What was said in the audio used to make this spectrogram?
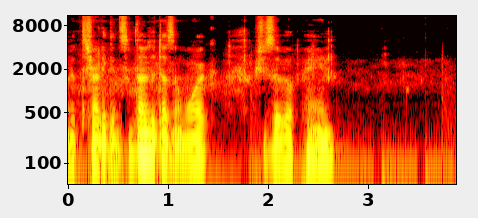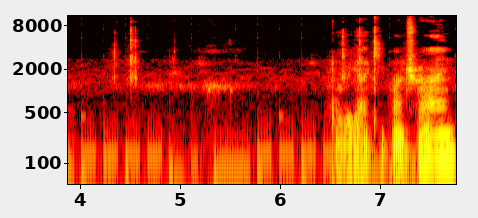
to try it again. Sometimes it doesn't work, which is a real pain. But we gotta keep on trying.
